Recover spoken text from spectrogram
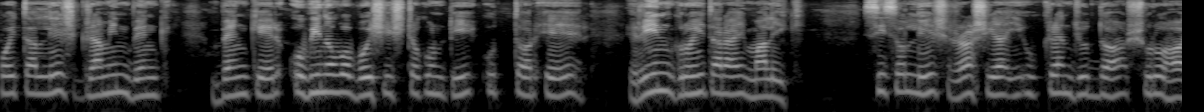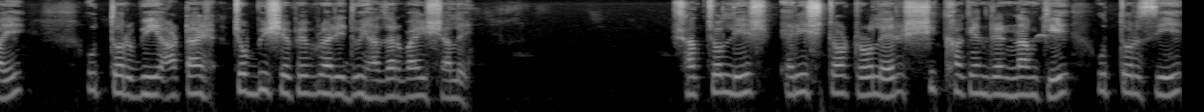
পঁয়তাল্লিশ, গ্রামীণ ব্যাংক, ব্যাংকের অভিনব বৈশিষ্ট্য কোনটি? উত্তর এর ঋণ গ্রহীতারাই মালিক। ছিচল্লিশ রাশিয়া ইউক্রেন যুদ্ধ শুরু হয়। উত্তর বি, আঠাশ চব্বিশে ফেব্রুয়ারি দুই হাজার বাইশ সালে সাতচল্লিশ অ্যারিস্টটলের শিক্ষাকেন্দ্রের নাম কি? উত্তর সি,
